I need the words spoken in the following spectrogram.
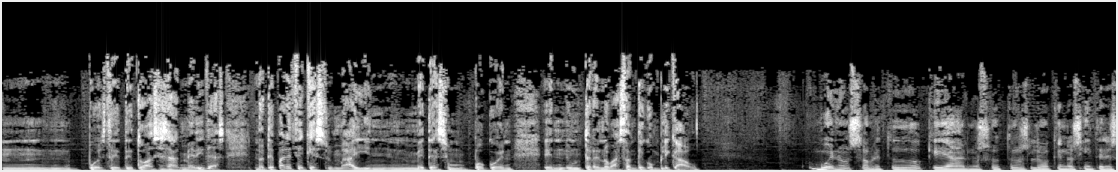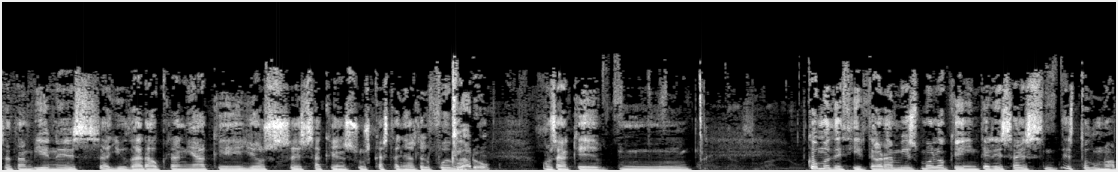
mmm, pues de, de, todas esas medidas. ¿No te parece que es, hay meterse un poco en, en un terreno bastante complicado. Bueno, sobre todo que a nosotros lo que nos interesa también es ayudar a Ucrania a que ellos se saquen sus castañas del fuego. Claro. O sea que, mmm, ¿cómo decirte? Ahora mismo lo que interesa es, es todo una,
